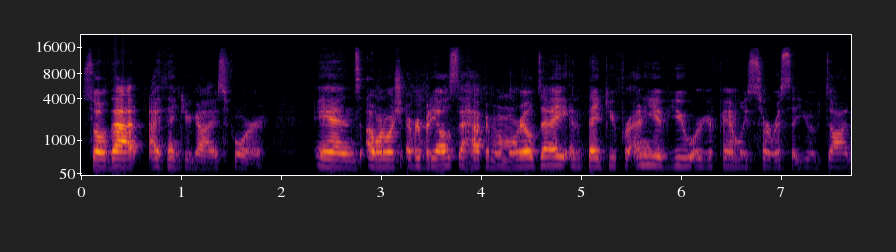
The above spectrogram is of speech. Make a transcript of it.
So that I thank you guys for. And I want to wish everybody else a happy Memorial Day and thank you for any of you or your family's service that you have done.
